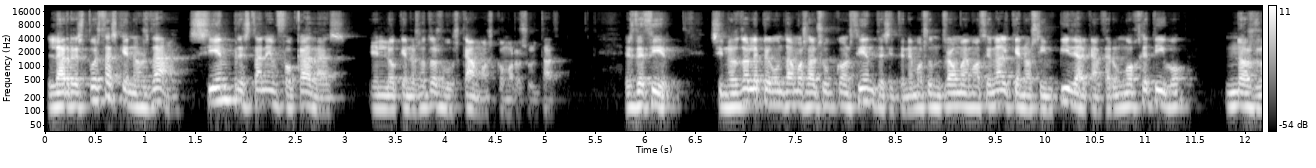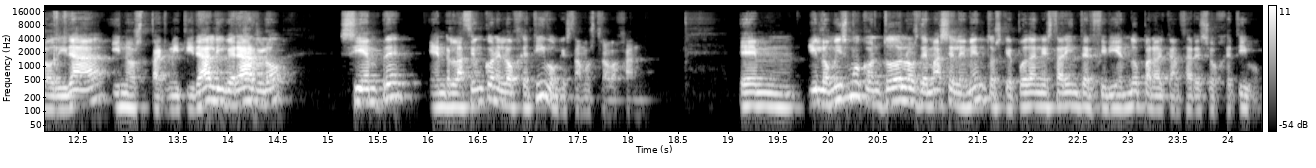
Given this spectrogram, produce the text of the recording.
las respuestas que nos da siempre están enfocadas en lo que nosotros buscamos como resultado. Es decir, si nosotros le preguntamos al subconsciente si tenemos un trauma emocional que nos impide alcanzar un objetivo, nos lo dirá y nos permitirá liberarlo siempre en relación con el objetivo que estamos trabajando. Em, y lo mismo con todos los demás elementos que puedan estar interfiriendo para alcanzar ese objetivo.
